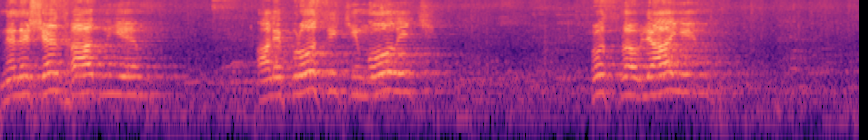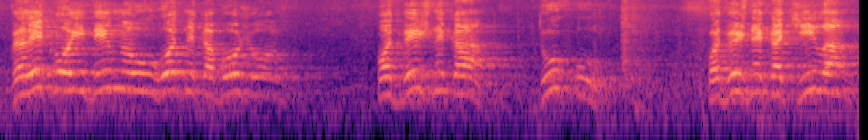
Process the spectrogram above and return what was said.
не лише згадує, але просить і молить, прославляє великого і дивного угодника Божого, подвижника духу, подвижника тіла,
